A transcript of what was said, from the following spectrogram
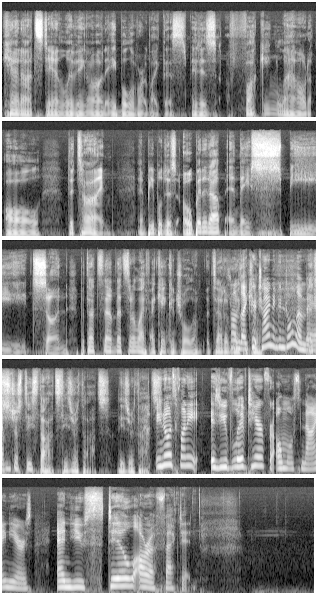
cannot stand living on a boulevard like this. It is fucking loud all the time. And people just open it up and they speed, son. But that's them. That's their life. I can't control them. It's out of my Sounds like you're trying to control them, babe. It's just these thoughts. These are thoughts. These are thoughts. You know what's funny is you've lived here for almost nine years and you still are affected.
